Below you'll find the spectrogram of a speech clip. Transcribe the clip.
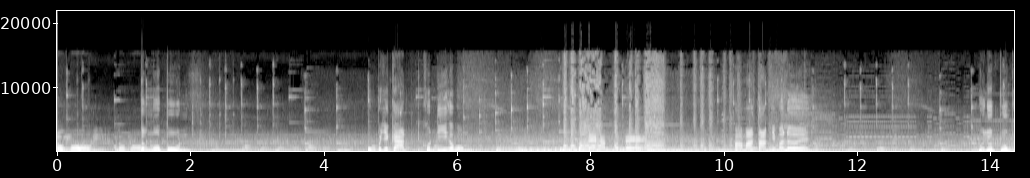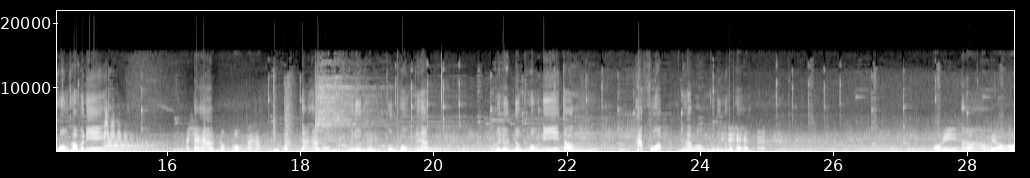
ลงโม่พี่ลงโม่โรงโม่ปูนโอ้ บรรยากาศโคตรดีครับผมกดแต่ครับกดแต่มามาตามพี่มาเลยวัยรุ่นปูนโพงครับวันนี้ไม่ใช่วัยรุ่นนมผงนะครับใช่ครับผมวัยรุ่นปูนโพงนะครับวัยรุ่นนมผงนี่ต้องห้าขวบนะครับผมวัยรุ่นนมผงโอ้พี่โอ้อ้าวเดี๋ยวโอ้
